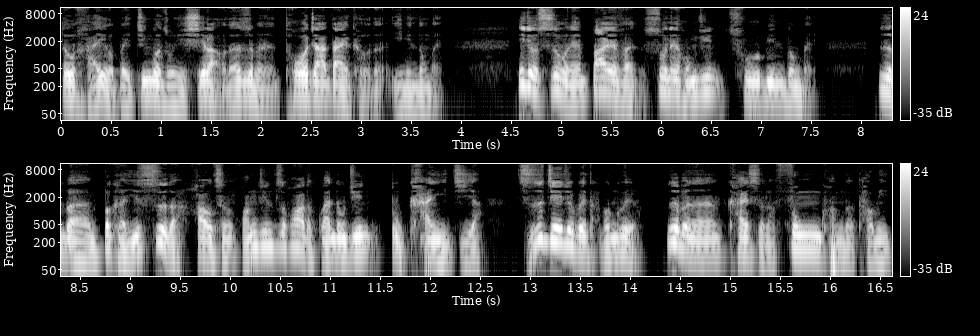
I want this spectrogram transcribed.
都还有被军国主义洗脑的日本人拖家带口的移民东北。一九四五年八月份，苏联红军出兵东北，日本不可一世的号称黄金之花的关东军不堪一击啊，直接就被打崩溃了。日本人开始了疯狂的逃命。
